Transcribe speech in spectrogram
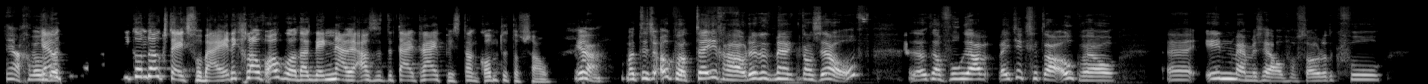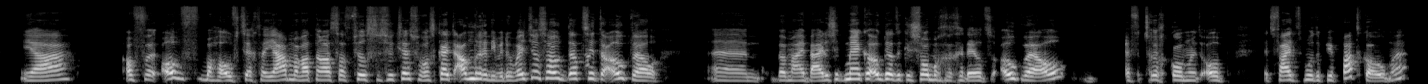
Ja, gewoon. dat... Die komt ook steeds voorbij. En ik geloof ook wel dat ik denk, nou ja, als het de tijd rijp is, dan komt het of zo. Ja, maar het is ook wel tegenhouden. Dat merk ik dan zelf. Dan voel ja, weet je, ik zit daar ook wel uh, in met mezelf of zo. Dat ik voel, ja, of, eh, of mijn hoofd zegt dan ja, maar wat nou als dat veel te succesvol was, kan je het andere niet meer doen. Weet je wel, zo, dat zit er ook wel um, bij mij bij. Dus ik merk ook dat ik in sommige gedeeltes ook wel, even terugkomend op het feit dat het moet op je pad komen,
